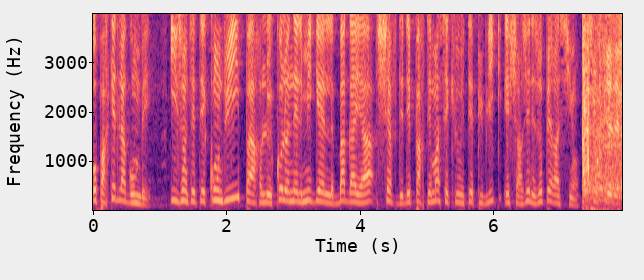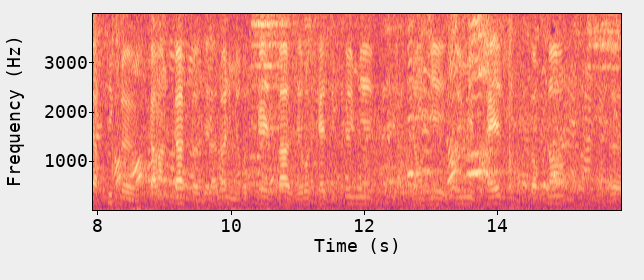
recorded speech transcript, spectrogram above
au parquet de la Gombe. Ils ont été conduits par le colonel Miguel Bagaya, chef du département sécurité publique et chargé des opérations. Sous pied de l'article 44 de la loi numéro 13 013 du 1er janvier 2013 portant euh,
